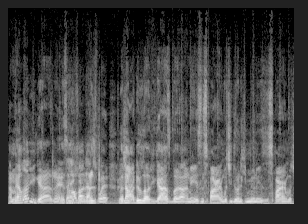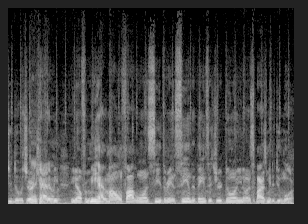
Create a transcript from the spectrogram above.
I mean, I love you guys, man. It's Thank all you, about man. I'm just playing. But no, I do love you guys. But I mean, it's inspiring what you do in the community. It's inspiring what you do with your Thank academy. brother. You, know, for me having my own 501c3 and seeing the things that you're doing, you know, inspires me to do more.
